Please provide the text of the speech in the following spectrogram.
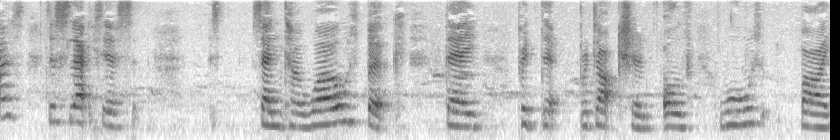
has Dyslexia Centre World's Book Day produ- production of Wolves by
